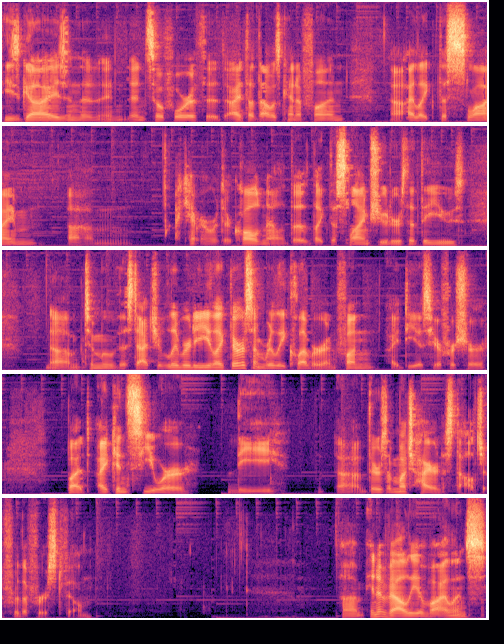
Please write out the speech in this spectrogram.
these guys and the, and, and so forth. I thought that was kind of fun. Uh, I like the slime um, I can't remember what they're called now. The like the slime shooters that they use um, to move the Statue of Liberty. Like there are some really clever and fun ideas here for sure, but I can see where the uh, there's a much higher nostalgia for the first film. Um, in a Valley of Violence,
